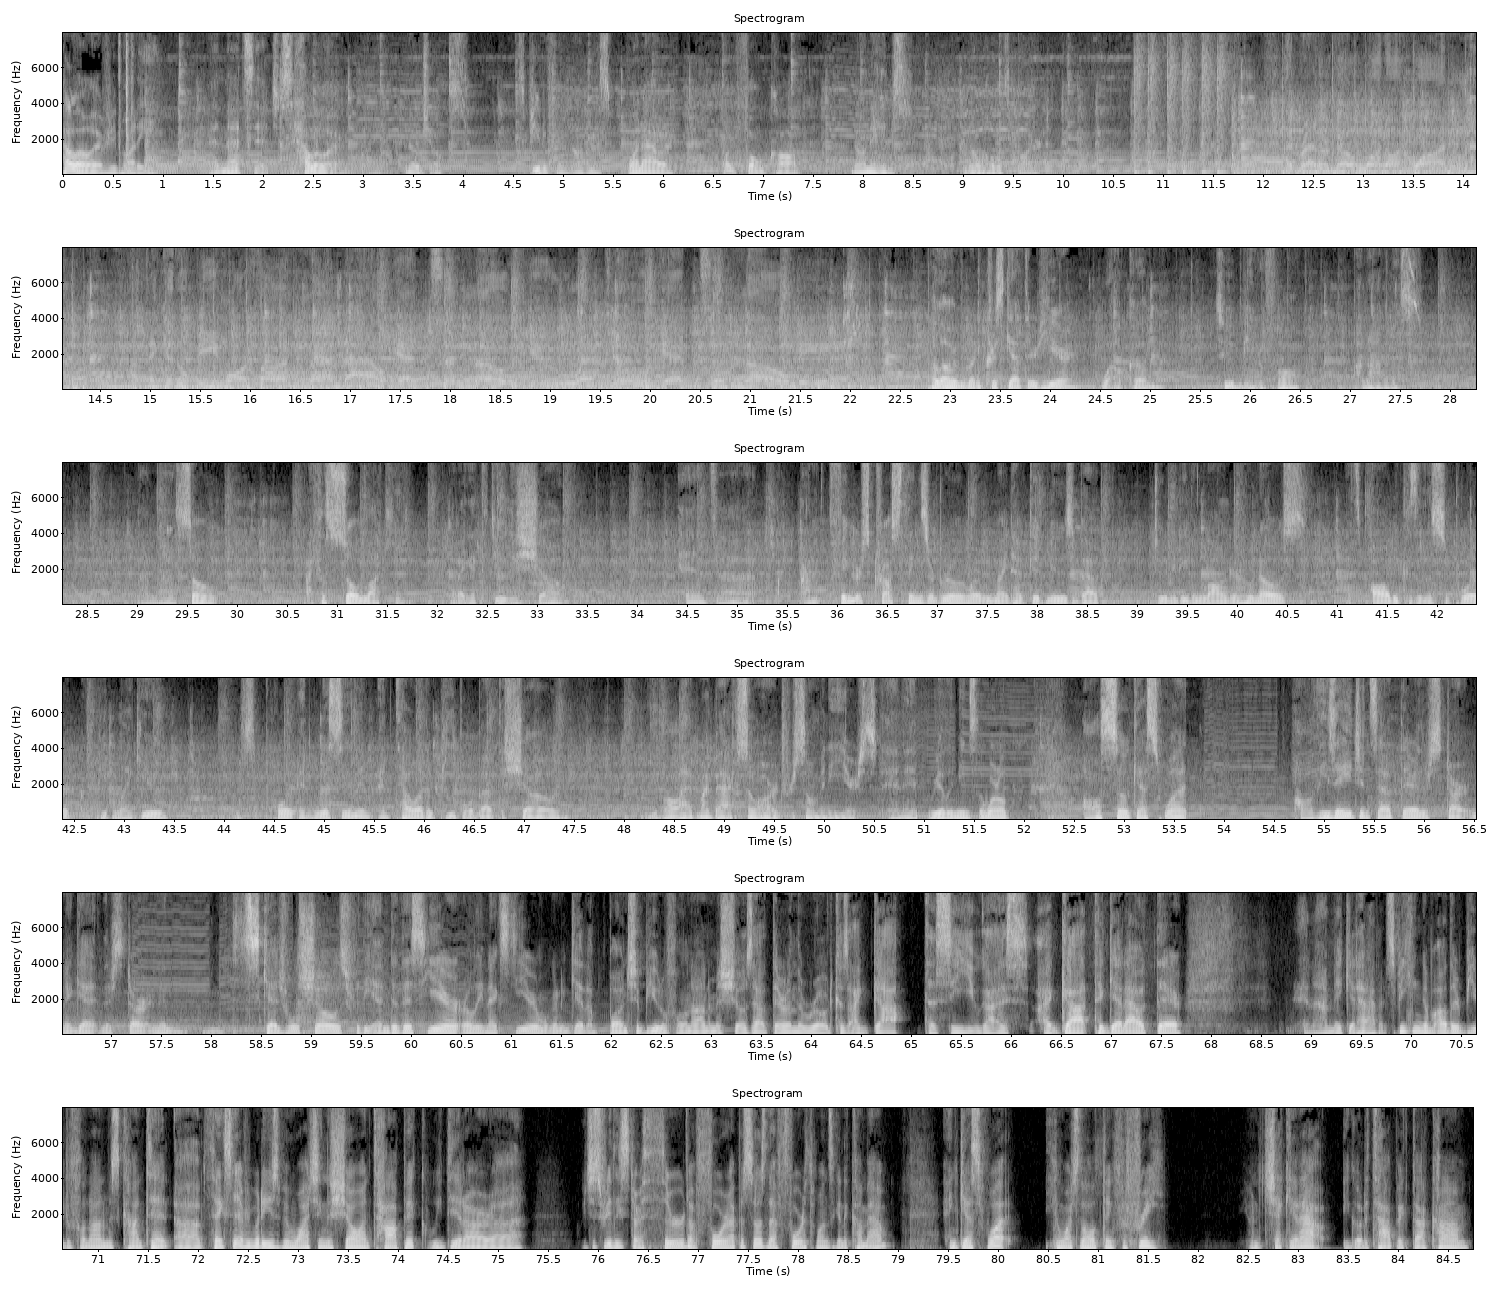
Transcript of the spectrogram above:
Hello, everybody. And that's it. Just hello, everybody. No jokes. It's beautiful, Anonymous. One hour, one phone call, no names, no holds barred. I'd rather go one on one. I think it'll be more fun, and I'll get to know you, and you'll get to know me. Hello, everybody. Chris Gethard here. Welcome to Beautiful Anonymous. I'm uh, so, I feel so lucky that I get to do this show. And uh, I'm fingers crossed things are brewing where we might have good news about doing it even longer. Who knows? That's all because of the support of people like you who support and listen and, and tell other people about the show. And you've all had my back so hard for so many years, and it really means the world. Also, guess what? All these agents out there, they're starting to get, they're starting to schedule shows for the end of this year, early next year, and we're going to get a bunch of beautiful anonymous shows out there on the road because I got to see you guys. I got to get out there and uh, make it happen. Speaking of other beautiful anonymous content, uh, thanks to everybody who's been watching the show on topic. We did our, uh, we just released our third of four episodes. That fourth one's going to come out. And guess what? You can watch the whole thing for free. You want to check it out? You go to topic.com,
